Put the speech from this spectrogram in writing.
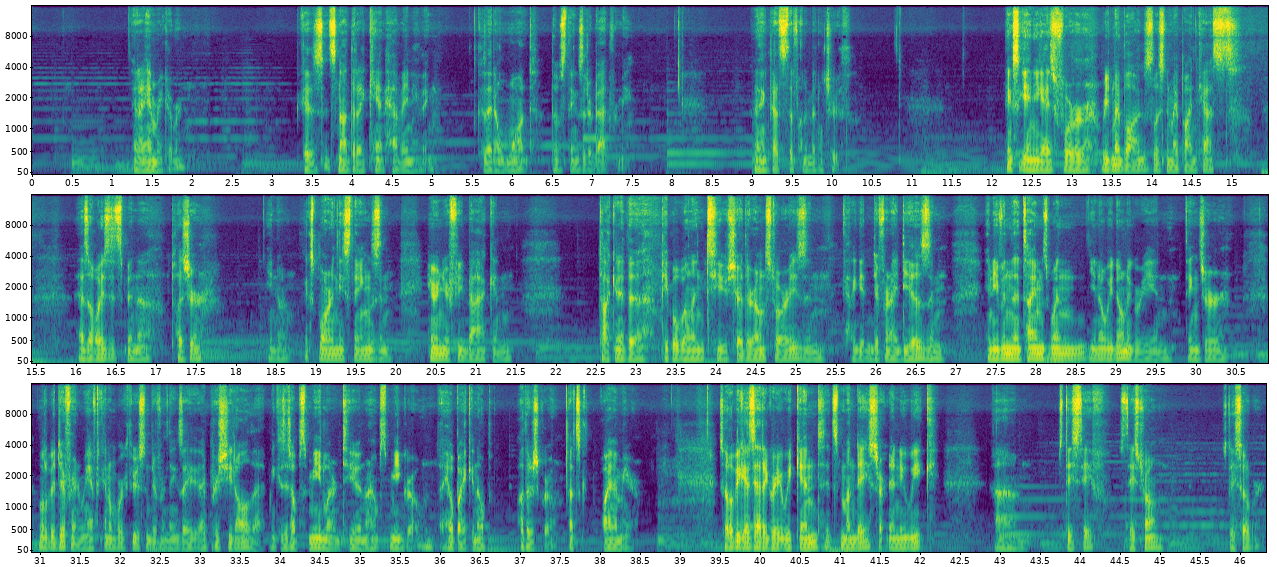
And i am recovered. Because it's not that i can't have anything because i don't want those things that are bad for me. I think that's the fundamental truth. Thanks again, you guys, for reading my blogs, listening to my podcasts. As always, it's been a pleasure, you know, exploring these things and hearing your feedback and talking to the people willing to share their own stories and kind of getting different ideas and and even the times when you know we don't agree and things are a little bit different we have to kind of work through some different things I, I appreciate all of that because it helps me learn too and it helps me grow i hope i can help others grow that's why i'm here so I hope you guys had a great weekend. It's Monday, starting a new week. Um, stay safe, stay strong, stay sober.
